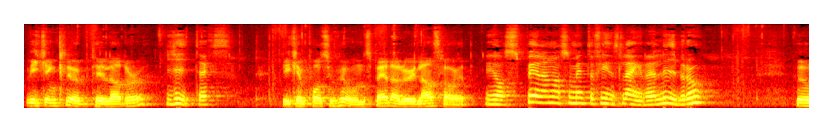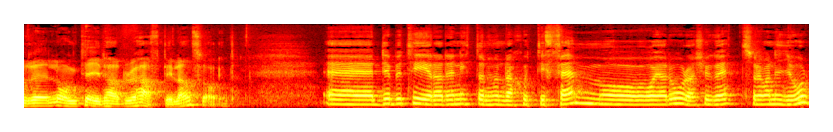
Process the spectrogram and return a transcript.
Vilken klubb tillhörde du? Jitex. Vilken position spelar du i landslaget? Jag spelar något som inte finns längre, libero. Hur eh, lång tid hade du haft i landslaget? Eh, debuterade 1975 och var jag då, då 21 så det var nio år.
